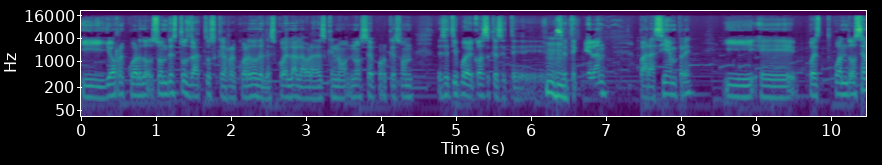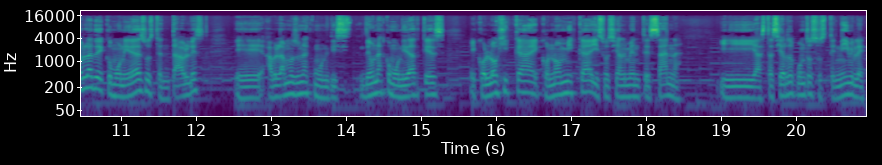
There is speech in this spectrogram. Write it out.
y yo recuerdo, son de estos datos que recuerdo de la escuela, la verdad es que no, no sé por qué son ese tipo de cosas que se te, se te quedan para siempre. Y eh, pues cuando se habla de comunidades sustentables, eh, hablamos de una, de una comunidad que es ecológica, económica y socialmente sana y hasta cierto punto sostenible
